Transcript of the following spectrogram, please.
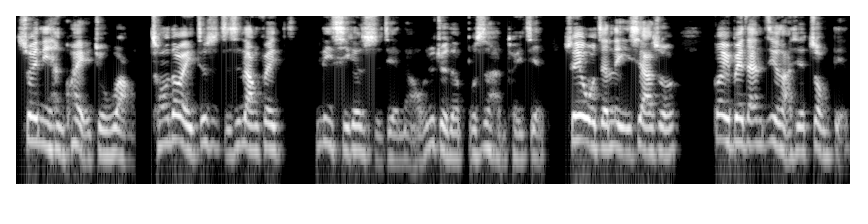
所以你很快也就忘了，从头到尾就是只是浪费力气跟时间呢。我就觉得不是很推荐。所以我整理一下说，关于背单词有哪些重点？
